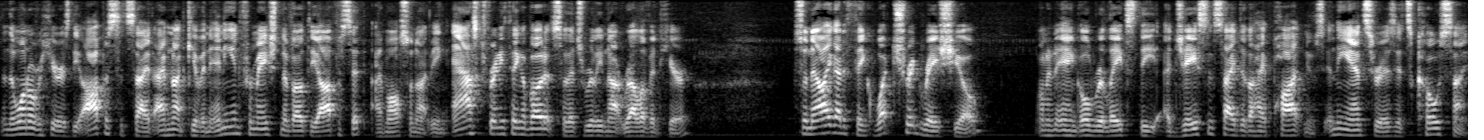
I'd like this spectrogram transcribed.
And the one over here is the opposite side. I'm not given any information about the opposite. I'm also not being asked for anything about it, so that's really not relevant here. So now I got to think what trig ratio on an angle relates the adjacent side to the hypotenuse? And the answer is it's cosine.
